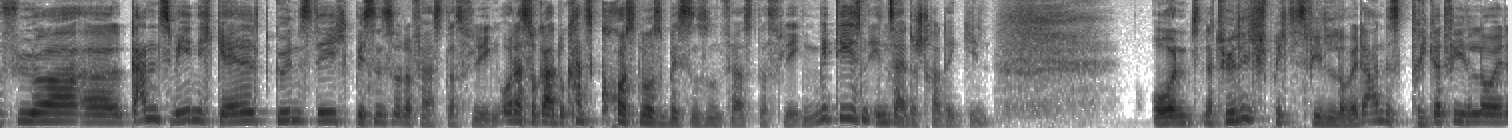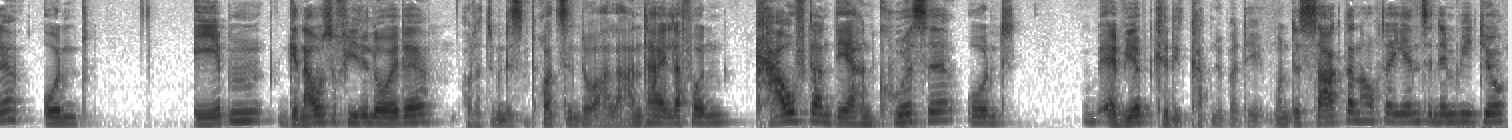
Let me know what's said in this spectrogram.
für äh, ganz wenig Geld günstig Business oder First Class fliegen. Oder sogar, du kannst kostenlos Business und First Class fliegen mit diesen Insider-Strategien. Und natürlich spricht es viele Leute an, das triggert viele Leute und eben genauso viele Leute oder zumindest ein prozentualer Anteil davon, kauft dann deren Kurse und erwirbt Kreditkarten über die. Und das sagt dann auch der Jens in dem Video,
